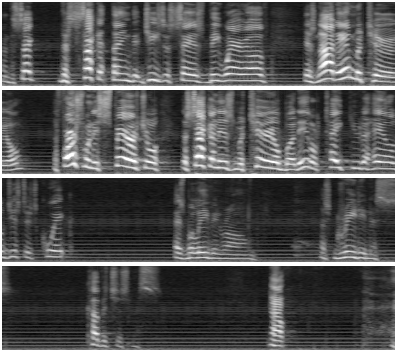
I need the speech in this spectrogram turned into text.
And the, sec- the second thing that Jesus says beware of is not immaterial. The first one is spiritual, the second is material, but it'll take you to hell just as quick as believing wrong. That's greediness, covetousness. Now,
